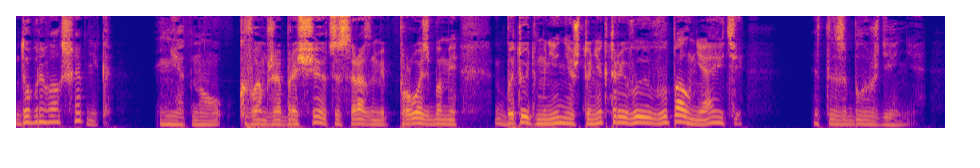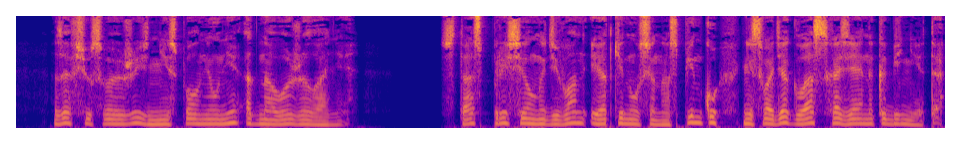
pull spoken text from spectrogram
Добрый волшебник?» «Нет, ну, к вам же обращаются с разными просьбами. Бытует мнение, что некоторые вы выполняете». «Это заблуждение. За всю свою жизнь не исполнил ни одного желания». Стас присел на диван и откинулся на спинку, не сводя глаз с хозяина кабинета.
